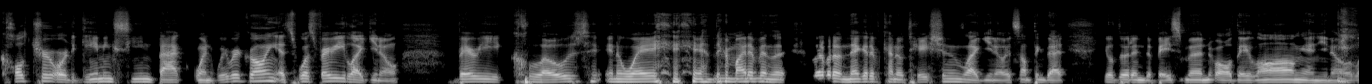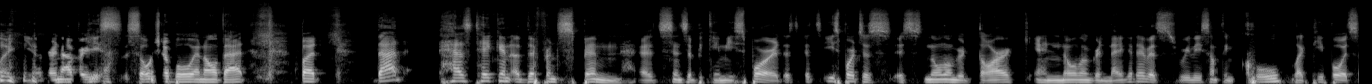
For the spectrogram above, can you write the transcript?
culture or the gaming scene back when we were growing, it was very like, you know, very closed in a way. and there mm-hmm. might have mm-hmm. been a little bit of negative connotation, like, you know, it's something that you'll do it in the basement all day long. And, you know, like, you know, they're not very yeah. sociable and all that. But that has taken a different spin uh, since it became esports. It's, it's esports is it's no longer dark and no longer negative. It's really something cool. Like people, it's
